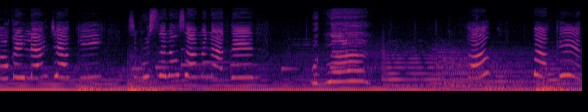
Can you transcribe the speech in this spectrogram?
Okay lang, Jackie. Si Bruce na lang sama natin. Wag na. Ha? Bakit?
